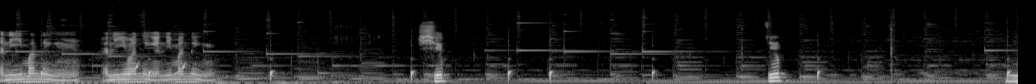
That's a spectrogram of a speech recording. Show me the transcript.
อันนี้มาหนึ่ง อันนี้มาหนึ่ง อันนี้มาหนึ่ง ชึบจึบ มี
